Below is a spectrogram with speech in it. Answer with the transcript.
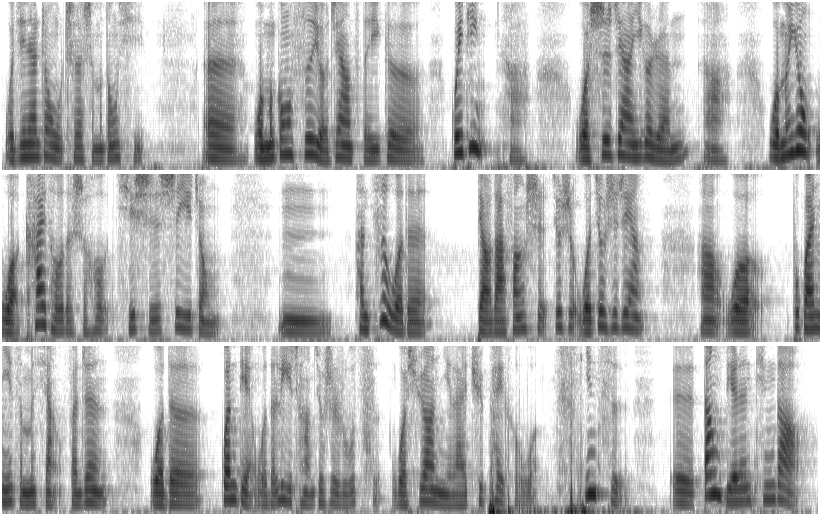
我今天中午吃了什么东西。呃，我们公司有这样子的一个规定哈，我是这样一个人啊。我们用“我”开头的时候，其实是一种嗯很自我的。表达方式就是我就是这样，啊，我不管你怎么想，反正我的观点、我的立场就是如此。我需要你来去配合我。因此，呃，当别人听到，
